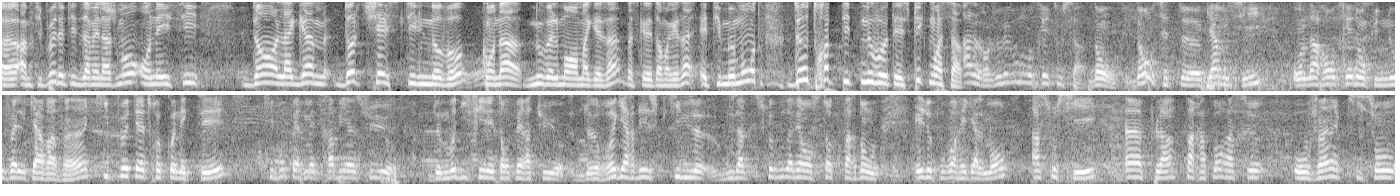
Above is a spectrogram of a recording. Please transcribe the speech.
Euh, un petit peu des petits aménagements. On est ici dans la gamme Dolce Style Novo qu'on a nouvellement en magasin parce qu'elle est en magasin. Et tu me montres deux, trois petites nouveautés. Explique-moi ça. Alors, je vais vous montrer tout ça. Donc, dans cette euh, gamme-ci, on a rentré donc une nouvelle cave à vin qui peut être connectée, qui vous permettra bien sûr de modifier les températures, de regarder ce, qu'il vous avez- ce que vous avez en stock, pardon, et de pouvoir également associer un plat par rapport à ce, aux vins qui sont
